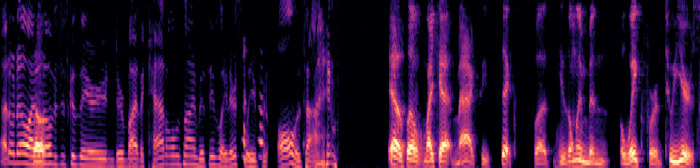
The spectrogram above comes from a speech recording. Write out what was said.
I don't know. I don't know if it's just because they're they're by the cat all the time, but it seems like they're sleeping all the time. Yeah, so my cat Max, he's six, but he's only been awake for two years.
